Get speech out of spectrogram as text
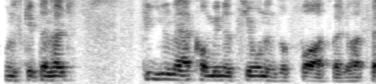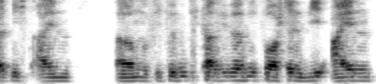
und es gibt dann halt viel mehr Kombinationen sofort, weil du hast halt nicht ein, ähm, muss ich das ich kann sich das nicht vorstellen, wie ein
